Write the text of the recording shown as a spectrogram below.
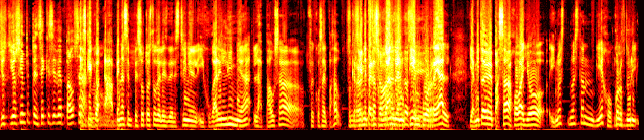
Yo, yo siempre pensé que se había pausa. Es que apenas empezó todo esto del, del streaming y jugar en línea, la pausa fue cosa del pasado. Porque realmente 100 estás jugando en tiempo real. Y a mí todavía me pasaba, jugaba yo, y no es, no es tan viejo, Call of Duty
